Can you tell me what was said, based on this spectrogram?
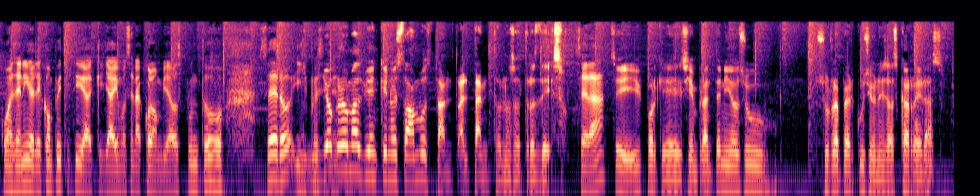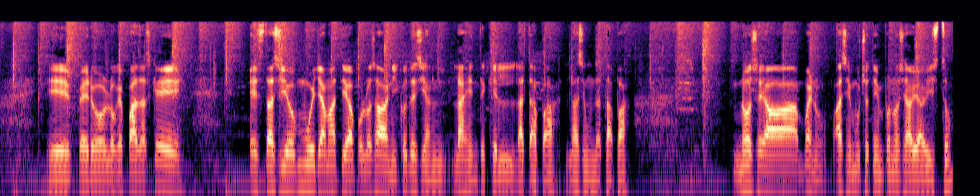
con ese nivel de competitividad que ya vimos en la Colombia 2.0 y pues Yo creo este- más bien que no estábamos tanto al tanto nosotros de eso. ¿Será? Sí, porque siempre han tenido su, su repercusión esas carreras. Eh, pero lo que pasa es que esta ha sido muy llamativa por los abanicos. Decían la gente que la etapa, la segunda etapa, no se ha, bueno, hace mucho tiempo no se había visto.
